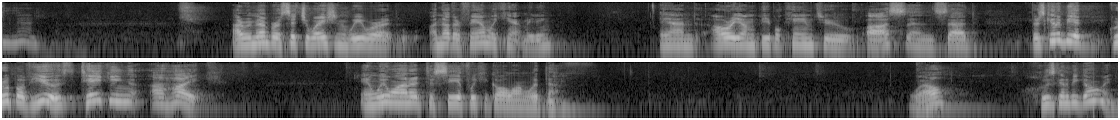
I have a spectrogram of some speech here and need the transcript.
Amen. I remember a situation we were at another family camp meeting, and our young people came to us and said, There's going to be a group of youth taking a hike, and we wanted to see if we could go along with them. Well, who's going to be going?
